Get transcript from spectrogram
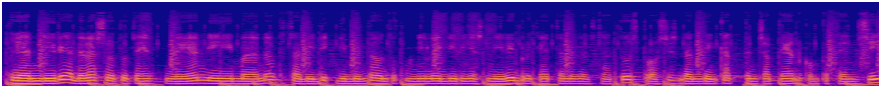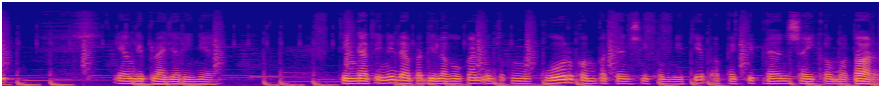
Penilaian diri adalah suatu teknik penilaian di mana peserta didik diminta untuk menilai dirinya sendiri berkaitan dengan status, proses, dan tingkat pencapaian kompetensi yang dipelajarinya. Tingkat ini dapat dilakukan untuk mengukur kompetensi kognitif, afektif, dan psikomotor.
